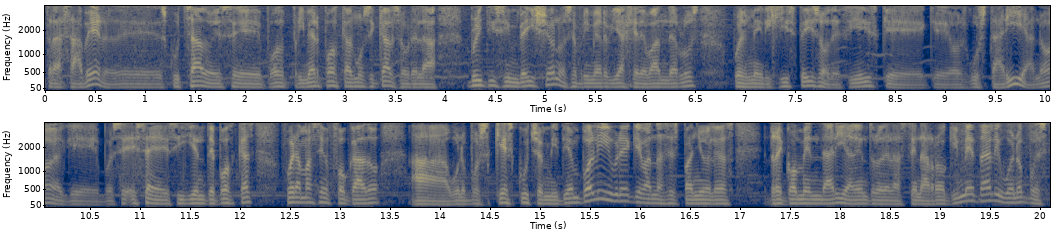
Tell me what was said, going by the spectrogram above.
tras haber eh, escuchado ese primer podcast musical sobre la British Invasion, o ese primer viaje de Vanderlust, pues me dijisteis o decíais que, que, os gustaría, ¿no? Que pues ese siguiente podcast fuera más enfocado a, bueno, pues qué escucho en mi tiempo libre, qué bandas españolas recomendaría dentro de la escena rock y metal y bueno, pues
